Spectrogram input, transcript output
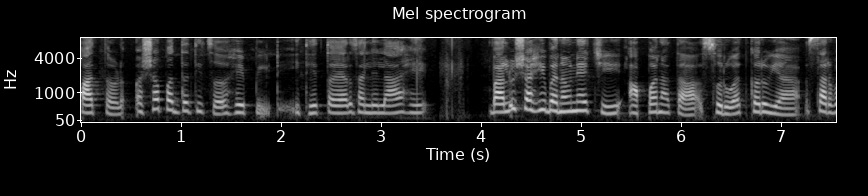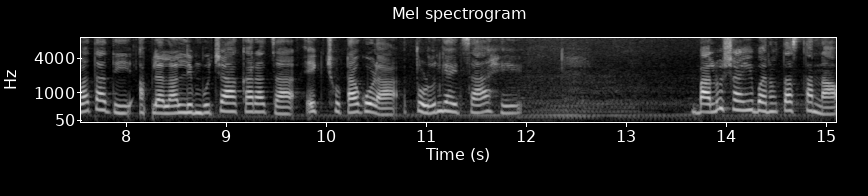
पातळ अशा पद्धतीचं हे पीठ इथे तयार झालेलं आहे. बालुशाही बनवण्याची आपण आता सुरुवात करूया. सर्वात आधी आपल्याला लिंबूच्या आकाराचा एक छोटा गोळा तोडून घ्यायचा आहे. बालुशाही बनवत असताना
